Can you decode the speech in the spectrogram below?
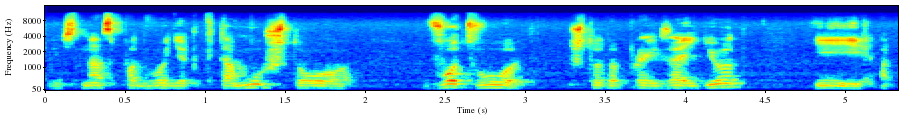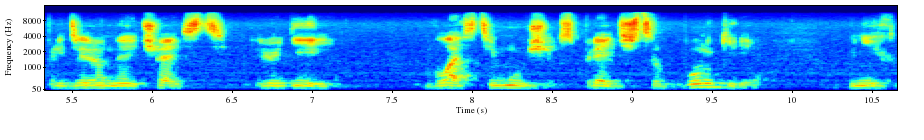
То есть нас подводят к тому, что вот-вот что-то произойдет, и определенная часть людей, власть имущих, спрячется в бункере, у них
